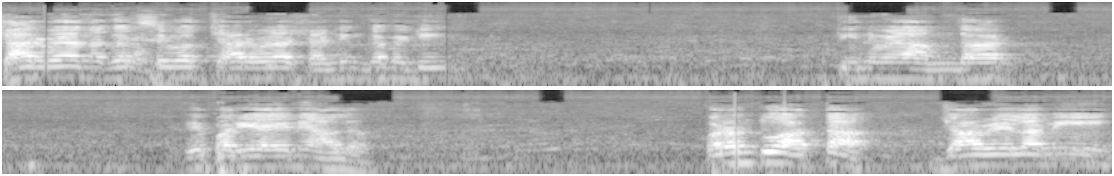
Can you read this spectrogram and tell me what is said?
चार वेळा नगरसेवक चार वेळा स्टँडिंग कमिटी तीन वेळा आमदार हे पर्यायाने आलं. परंतु आता ज्या वेळेला मी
